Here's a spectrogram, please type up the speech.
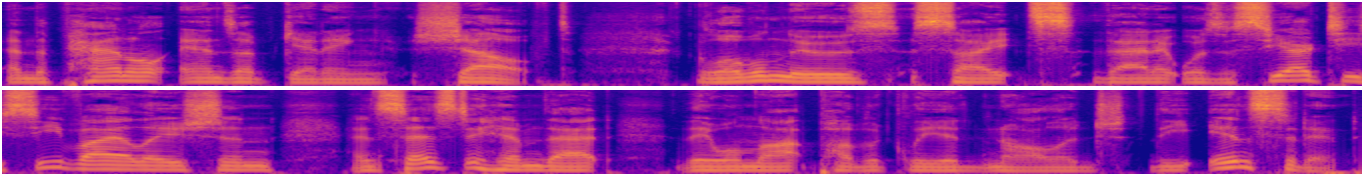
and the panel ends up getting shelved. Global News cites that it was a CRTC violation and says to him that they will not publicly acknowledge the incident.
